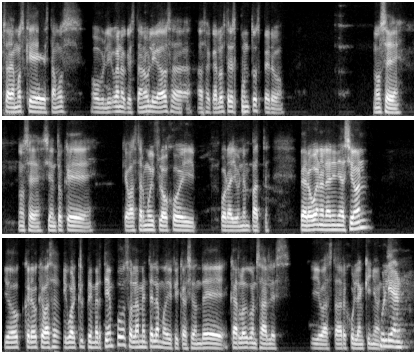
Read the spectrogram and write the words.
sabemos que estamos, bueno, que están obligados a sacar los tres puntos, pero no sé, no sé, siento que, que va a estar muy flojo y por ahí un empate. Pero bueno, la alineación, yo creo que va a ser igual que el primer tiempo, solamente la modificación de Carlos González y va a estar Julián Quiñones. Julián,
